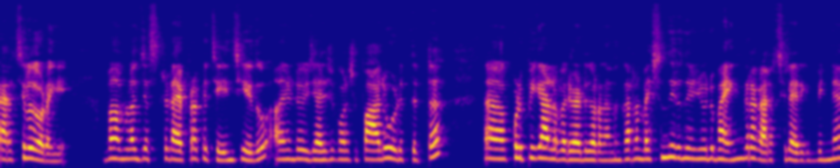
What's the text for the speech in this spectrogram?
കരച്ചിൽ തുടങ്ങി. അപ്പോൾ നമ്മൾ ജസ്റ്റ് ഡയപ്പറൊക്കെ ചേഞ്ച് ചെയ്തു. അതിനുവേണ്ടി വിചാരിച്ച് കുറച്ച് പാൽ കൊടുത്തിട്ട് കുളിപ്പിക്കാനുള്ള പരിപാടി തുടങ്ങുന്നു. കാരണം വിശന്നിരുന്ന് കഴിഞ്ഞാൽ ഒരു ഭയങ്കര കരച്ചിലായിരിക്കും. പിന്നെ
